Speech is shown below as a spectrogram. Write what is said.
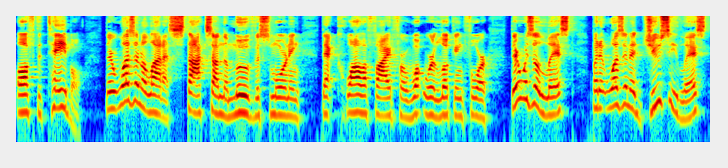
off the table. There wasn't a lot of stocks on the move this morning that qualified for what we're looking for. There was a list, but it wasn't a juicy list.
